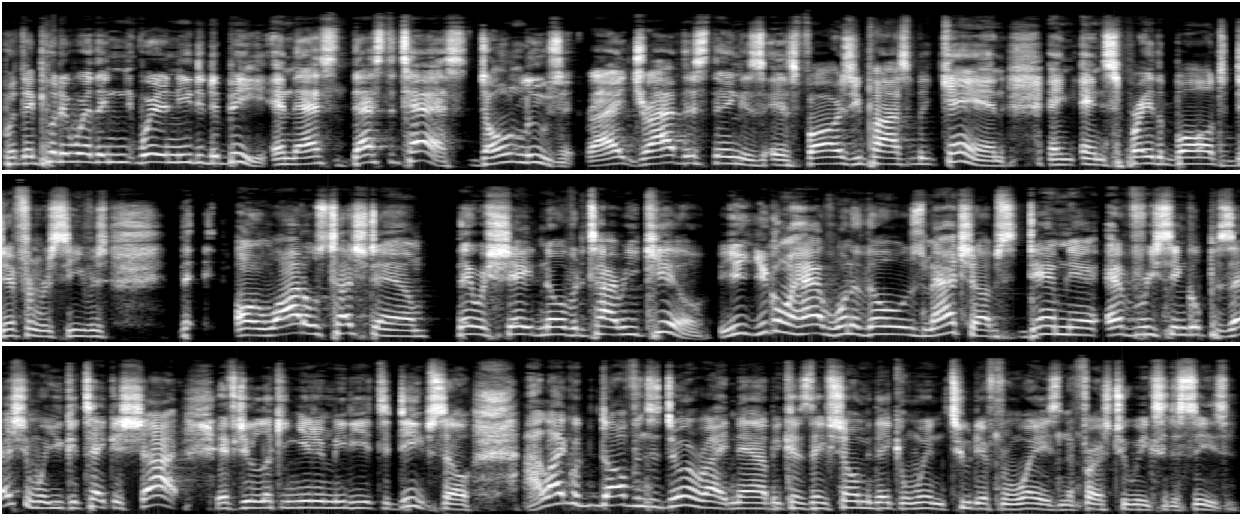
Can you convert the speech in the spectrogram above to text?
but they put it where they where it needed to be, and that's that's the task. Don't lose it, right? Drive this thing as, as far as you possibly can, and and spray the ball to different receivers. On Waddle's touchdown, they were shading over to Tyreek Hill. You, are going to have one of those matchups damn near every single possession where you could take a shot if you're looking intermediate to deep. So I like what the Dolphins are doing right now because they've shown me they can win two different ways in the first two weeks of the season.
